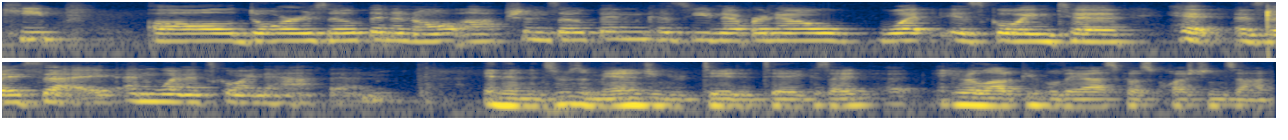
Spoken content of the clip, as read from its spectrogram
keep all doors open and all options open because you never know what is going to hit, as they say, and when it's going to happen. And then in terms of managing your day to day, because I, hear a lot of people they ask us questions on,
